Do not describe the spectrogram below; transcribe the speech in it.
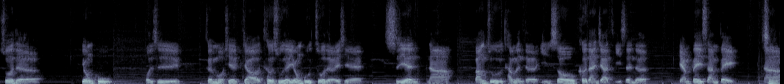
所有的用户或者是跟某些比较特殊的用户做的一些实验，那帮助他们的营收、客单价提升的两倍、三倍。那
